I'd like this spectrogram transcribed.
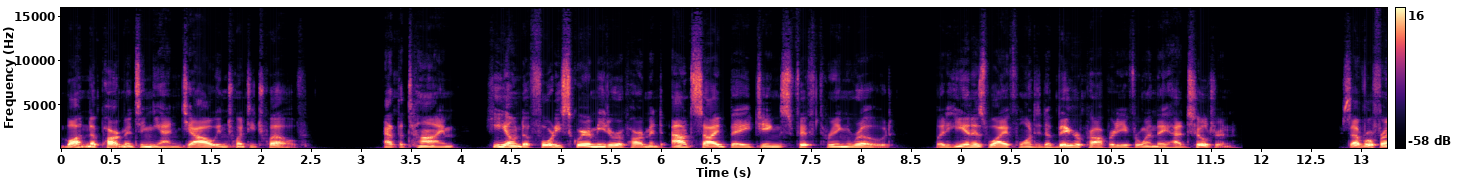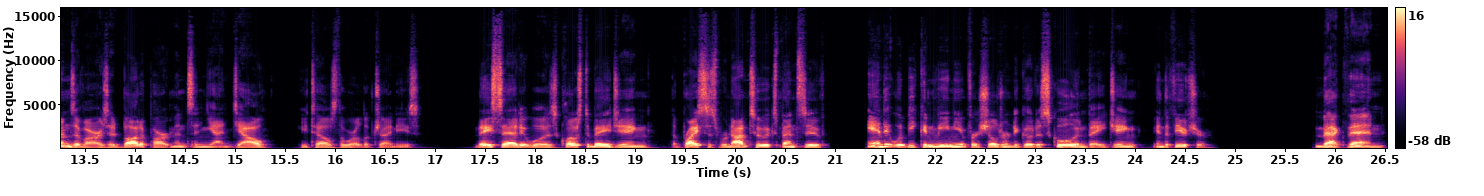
bought an apartment in Yanjiao in 2012. At the time, he owned a 40 square meter apartment outside Beijing's Fifth Ring Road, but he and his wife wanted a bigger property for when they had children. Several friends of ours had bought apartments in Yanjiao, he tells the World of Chinese. They said it was close to Beijing, the prices were not too expensive, and it would be convenient for children to go to school in Beijing in the future. Back then,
